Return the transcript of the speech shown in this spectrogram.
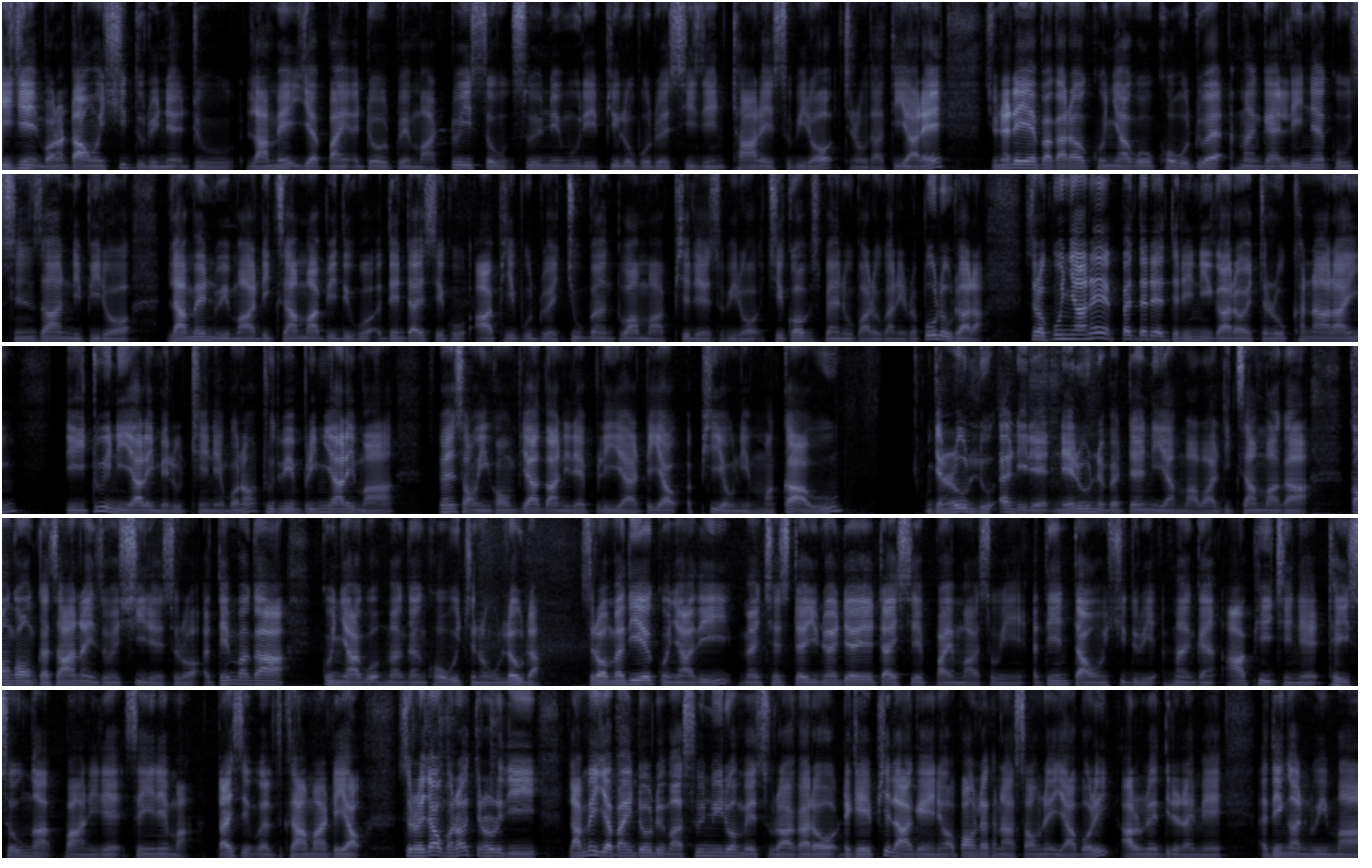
agent ပေါ့နော်တာဝန်ရှိသူတွေနဲ့အတူလာမယ့်ရက်ပိုင်းအတော်အတွင်းမှာတွေးဆုံဆွေးနွေးမှုတွေပြုလုပ်ဖို့အတွက်စီစဉ်ထားတယ်ဆိုပြီးတော့ကျွန်တော်တို့ဒါသိရတယ်။ United ရဲ့ဘက်ကတော့ Cunha ကိုခေါ်ဖို့အတွက်အမှန်ကန်အလေးနက်ကိုစဉ်းစားနေပြီးတော့လာမယ့်ຫນွေမှာဒီကစားမပြည်သူကိုအသင်းတိုက်စစ်ကိုအားဖြည့်ဖို့အတွက်ကျူးပန်းသွားမှာဖြစ်တယ်ဆိုပြီးတော့ Jacobs Ban တို့ဘာတို့ကနေ report လုပ်ထားတာ။ဆိုတော့ Cunha နဲ့ပတ်သက်တဲ့သတင်းတွေကတော့ကျွန်တော်တို့ခဏတိုင်းဒီတွေ့နေရလိမ့်မယ်လို့ထင်တယ်ပေါ့နော်။သူသဖြင့် Premier League မှာစွမ်းဆောင်ရင်ကောင်းပြသနေတဲ့ player တယောက်အဖြစ်အုံနေမကဘူး။ ကျွန်တော်တို့လိုအပ်နေတဲ့ narrow number 10နေရာမှာပါဒီကစားမကကောင်းကောင်းကစားနိုင်စွမ်းရှိတယ်ဆိုတော့အသင်းဘက်ကကွညာကိုအမှန်ကန်ခေါ်ဖို့ကျွန်တော်တို့လုပ်တာဆိုတော့မက်ဒီရဲ့ကွညာသည် Manchester United ရဲ့တိုက်စစ်ပိုင်းမှာဆိုရင်အသင်းတာဝန်ရှိသူတွေအမှန်ကန်အားဖြည့်ခြင်းနဲ့ထိတ်ဆုံးကပါနေတဲ့စရင်းထဲမှာတိုက်စစ်ကစားမတယောက်ဆိုတော့ကြောင့်ဘာလို့ကျွန်တော်တို့ဒီလာမယ့်ရက်ပိုင်းတိုးတွေမှာဆွေးနွေးတော့မယ်ဆိုတာကတော့တကယ်ဖြစ်လာခဲ့ရင်တော့အပေါင်းလက္ခဏာဆောင်တဲ့အရာပေါ့လေအားလုံးလည်းသိတဲ့အတိုင်းပဲအသင်းကຫນွေမှာ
